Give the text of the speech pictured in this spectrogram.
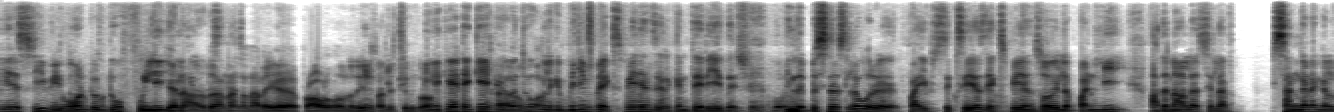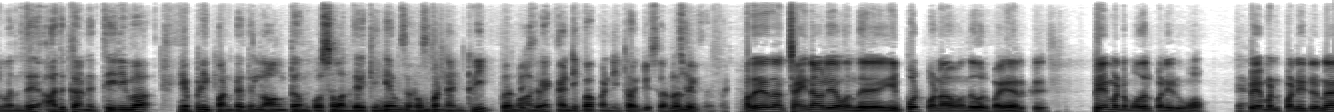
GST we want to do fully ஏன்னா அதுதான் நாங்க நிறைய ப்ராப்ளம் நிறைய சந்திச்சிருக்கோம் நீங்க கேட்ட கேள்வி வந்து உங்களுக்கு மினிமம் எக்ஸ்பீரியன்ஸ் இருக்குன்னு தெரியுது. இந்த பிசினஸ்ல ஒரு ஃபைவ் சிக்ஸ் இயர்ஸ் எக்ஸ்பீரியன்ஸோ இல்ல பண்ணி அதனால சில சங்கடங்கள் வந்து அதுக்கான தெளிவா எப்படி பண்றது லாங் டேர்ம் கோசம் வந்திருக்கீங்க. ரொம்ப நன்றி. நன்றி வாங்க கண்டிப்பா பண்ணிட்டோம். Thank you sir. சார். அதே தான் சைனாவிலேயும் வந்து இம்போர்ட் பண்ணால் வந்து ஒரு பயம் இருக்குது பேமெண்ட் முதல் பண்ணிடுவோம். பேமெண்ட் பண்ணிட்டுன்னா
